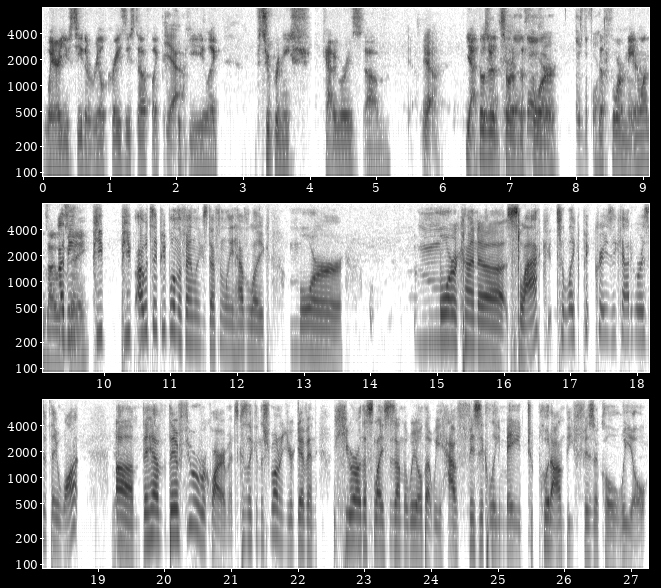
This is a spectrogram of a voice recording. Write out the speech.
where you see the real crazy stuff, like the Yeah. kooky, like super niche categories. Um, Yeah, yeah, Yeah. those are sort of the those four are- Those are the four. the four main Yeah. ones I would I say. mean, peop, peop, I would say people in the fan leagues definitely have like more, more kind of slack to like pick crazy categories if they want. Yeah. Um, they have they have fewer requirements because like in the Schmoedown you're given here are the slices on the wheel that we have physically made to put on the physical wheel.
